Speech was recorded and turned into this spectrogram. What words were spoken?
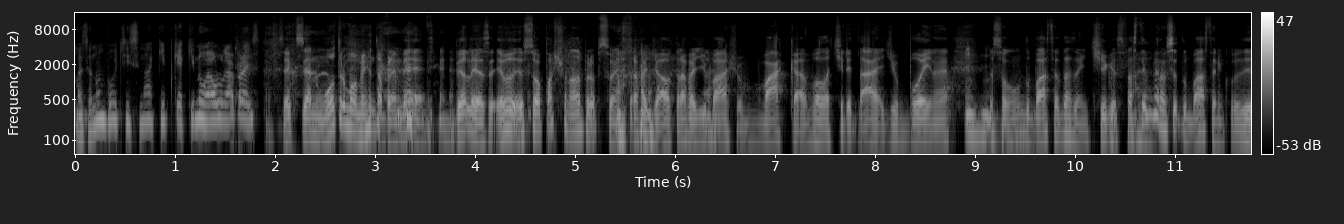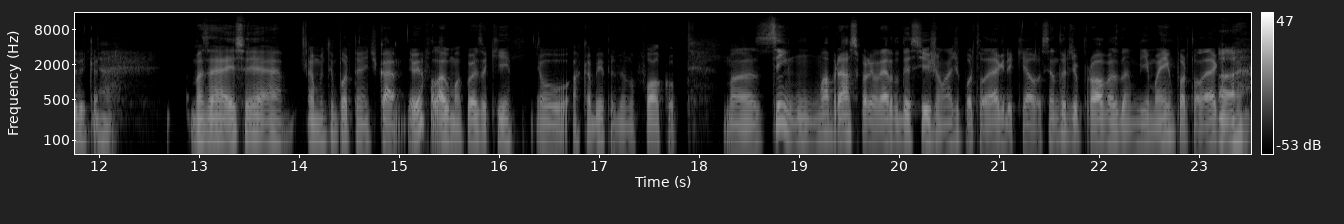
Mas eu não vou te ensinar aqui, porque aqui não é o lugar pra isso. Se você quiser num outro momento aprender, beleza. Eu, eu sou apaixonado por opções. Trava de alto, trava de baixo, vaca, volatilidade, o boi, né? Uhum. Eu sou aluno do Baster das antigas. Faz tempo que eu não sei do Baster, inclusive, cara. É. Mas é, isso aí é, é muito importante. Cara, eu ia falar alguma coisa aqui, eu acabei perdendo o foco. Mas sim, um, um abraço pra galera do Decision lá de Porto Alegre, que é o centro de provas da Ambima em Porto Alegre. Ah,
